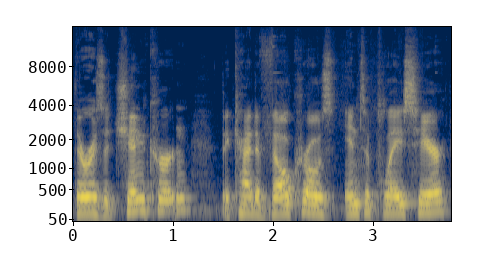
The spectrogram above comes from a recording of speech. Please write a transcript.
There is a chin curtain that kind of velcros into place here.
